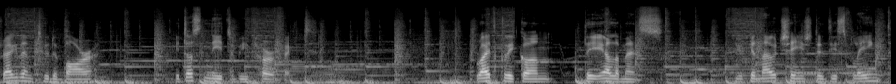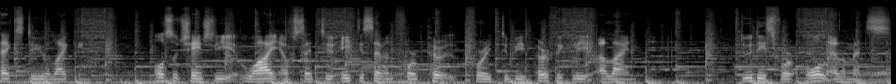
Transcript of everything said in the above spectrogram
Drag them to the bar. It doesn't need to be perfect. Right click on the elements. You can now change the displaying text to your liking. Also change the Y offset to 87 for, for it to be perfectly aligned. Do this for all elements.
